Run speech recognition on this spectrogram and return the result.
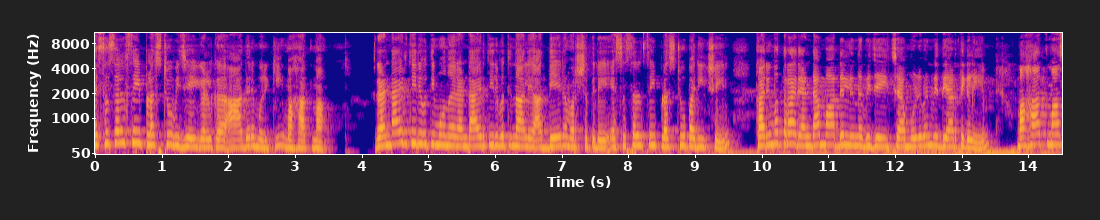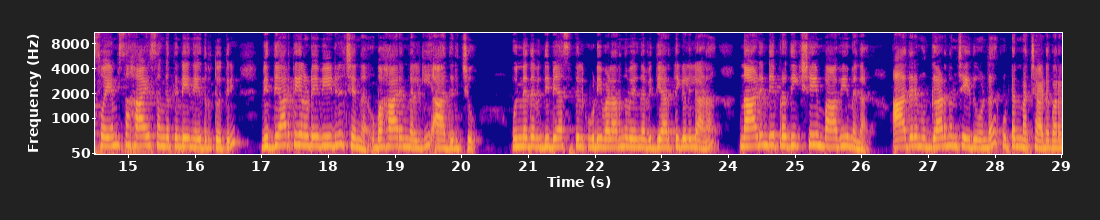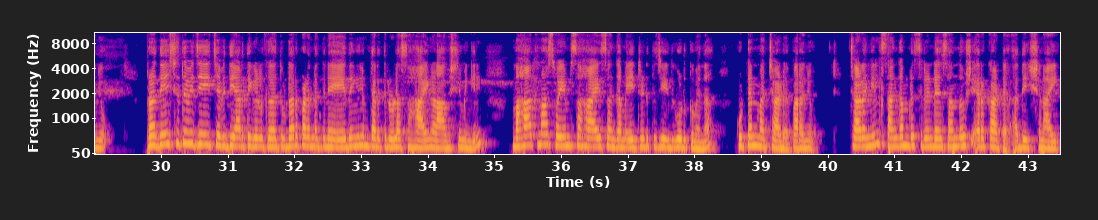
S S L C plus two വിജയികൾക്ക് ആദരമൊരുക്കി മഹാത്മ. രണ്ടായിരത്തി ഇരുപത്തി മൂന്ന് രണ്ടായിരത്തി ഇരുപത്തിനാല് അധ്യയന വർഷത്തിലെ S S L C plus two പരീക്ഷയിൽ കരുമത്ര രണ്ടാം വാർഡിൽ നിന്ന് വിജയിച്ച മുഴുവൻ വിദ്യാർത്ഥികളെയും മഹാത്മാ സ്വയം സഹായ സംഘത്തിന്റെ നേതൃത്വത്തിൽ വിദ്യാർത്ഥികളുടെ വീടിൽ ചെന്ന് ഉപഹാരം നൽകി ആദരിച്ചു. ഉന്നത വിദ്യാഭ്യാസത്തിൽ കൂടി വളർന്നു വരുന്ന വിദ്യാർത്ഥികളിലാണ് നാടിന്റെ പ്രതീക്ഷയും ഭാവിയുമെന്ന് ആദരം ഉദ്ഘാടനം ചെയ്തുകൊണ്ട് കുട്ടൻ മച്ചാട് പറഞ്ഞു. പ്രദേശത്ത് വിജയിച്ച വിദ്യാർത്ഥികൾക്ക് തുടർ പഠനത്തിന് ഏതെങ്കിലും തരത്തിലുള്ള സഹായങ്ങൾ ആവശ്യമെങ്കിൽ മഹാത്മാ സ്വയം സഹായ സംഘം ഏറ്റെടുത്ത് ചെയ്തു കൊടുക്കുമെന്ന് കുട്ടൻ മച്ചാട് പറഞ്ഞു. ചടങ്ങിൽ സംഘം പ്രസിഡന്റ് സന്തോഷ് എറക്കാട്ട് അധ്യക്ഷനായി.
